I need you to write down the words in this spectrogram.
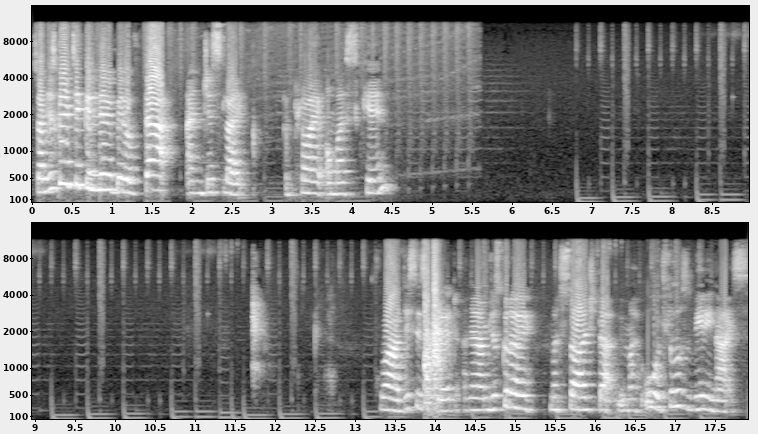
So I'm just going to take a little bit of that and just like apply it on my skin. Wow this is good. And then I'm just going to massage that with my oh it feels really nice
